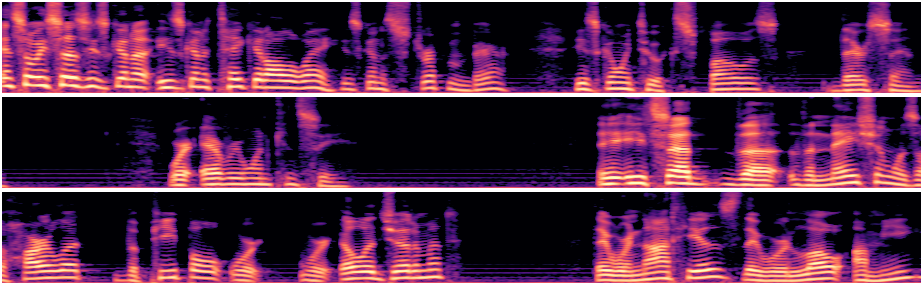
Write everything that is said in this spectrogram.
And so he says he's going to he's going to take it all away. He's going to strip them bare. He's going to expose their sin where everyone can see. He said the, the nation was a harlot, the people were, were illegitimate, they were not his, they were lo ami.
